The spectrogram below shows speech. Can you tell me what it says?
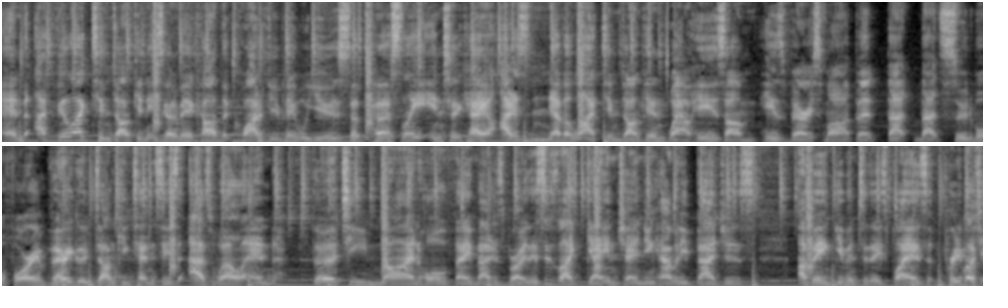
And I feel like Tim Duncan is going to be a card that quite a few people use, but personally in 2K, I just never liked Tim Duncan. Wow, he is um he is very smart, but that that's suitable for him. Very good dunking tendencies as well, and 39 Hall of Fame badges, bro. This is like game changing how many badges are being given to these players. Pretty much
